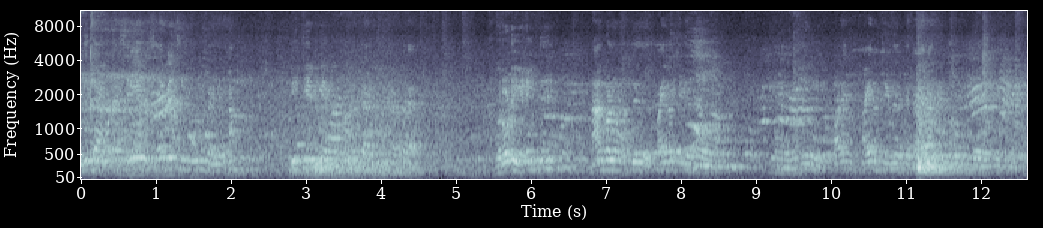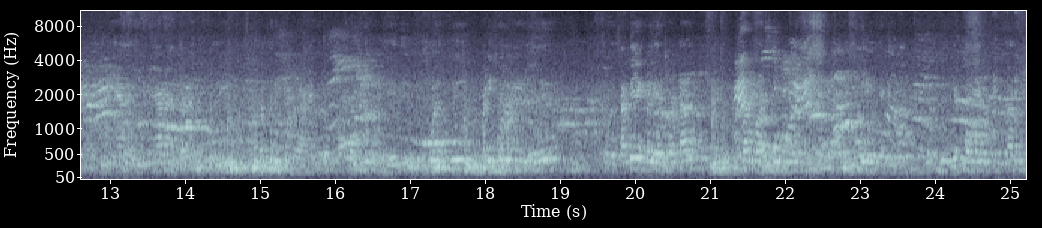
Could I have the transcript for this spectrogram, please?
இருந்தால் கூட சேவை சேவை செய்யணுங்கிற எண்ணம் பிஜேபி இருக்கிறப்ப அவரோடு இணைந்து நாங்களும் வந்து பயணம் செய்ய வந்து பண- பயணம் செய்வதற்கு தயாராக இருக்கிறோம் என்று இனிமையான இனிமையான தருணத்தை பத்திரிகை அனைவரும் பரிசோதனை செய்து உங்களுக்கு பரிசோதனையில் ஏதேனும் ஒரு சந்தேகங்கள் ஏற்பட்டால் அகர்வால் டீம் மூலம் நீங்கள் உதவி கேட்கலாம். இதற்கு எந்த நேரம் இருந்தாலும்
